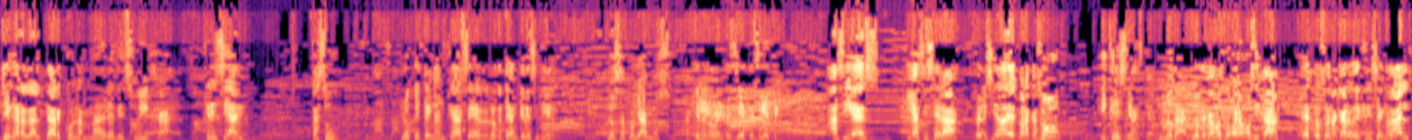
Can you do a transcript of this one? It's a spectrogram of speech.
llegar al altar con la madre de su hija. Cristian, Kazoo, lo que tengan que hacer, lo que tengan que decidir, los apoyamos aquí en el 97.7. Así es, y así será. Felicidades para Kazoo y Cristian Nodal. Lo dejamos con buena música. Esto suena a cara de Cristian Nodal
